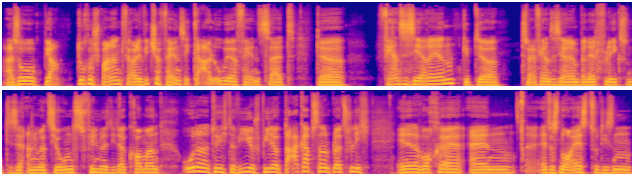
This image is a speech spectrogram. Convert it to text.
Also ja, durchaus spannend für alle Witcher-Fans, egal ob ihr Fans seid der Fernsehserien, gibt ja zwei Fernsehserien bei Netflix und diese Animationsfilme, die da kommen, oder natürlich der Videospiele. Und da gab es dann plötzlich Ende der Woche ein etwas Neues zu diesem,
